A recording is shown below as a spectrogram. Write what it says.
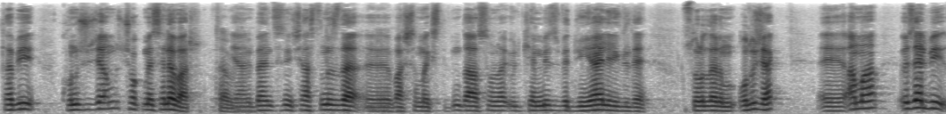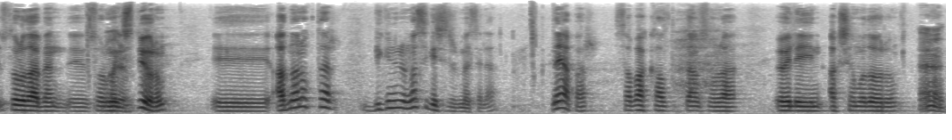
tabii konuşacağımız çok mesele var. Tabii. Yani ben sizin şahsınızla e, başlamak istedim. Daha sonra ülkemiz ve dünya ile ilgili de sorularım olacak. E, ama özel bir soru daha ben e, sormak Buyurun. istiyorum. E, Adnan Oktar bir gününü nasıl geçirir mesela? Ne yapar? Sabah kalktıktan sonra öğleyin, akşama doğru. Evet.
